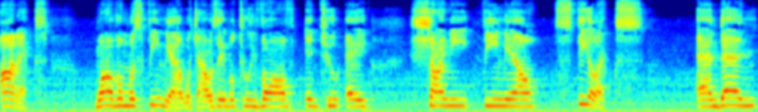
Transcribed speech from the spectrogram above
Onix. One of them was female, which I was able to evolve into a shiny female Steelix. And then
